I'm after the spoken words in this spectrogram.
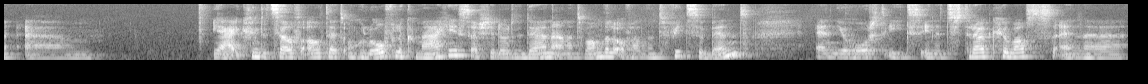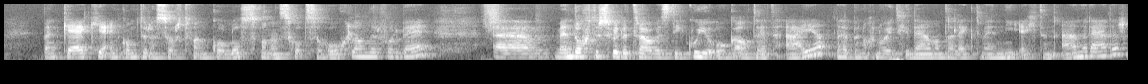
um, ja, ik vind het zelf altijd ongelooflijk magisch als je door de duinen aan het wandelen of aan het fietsen bent. En je hoort iets in het struikgewas en uh, dan kijk je en komt er een soort van kolos van een Schotse hooglander voorbij. Um, mijn dochters willen trouwens die koeien ook altijd aaien. Dat hebben we nog nooit gedaan, want dat lijkt mij niet echt een aanrader.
